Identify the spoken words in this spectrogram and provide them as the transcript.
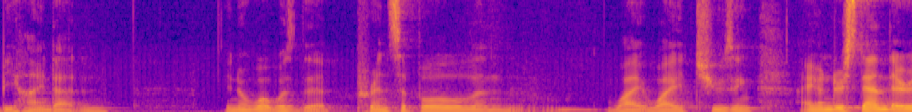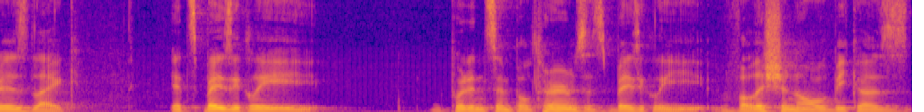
behind that, and you know what was the principle and why why choosing. I understand there is like it's basically put in simple terms it's basically volitional because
